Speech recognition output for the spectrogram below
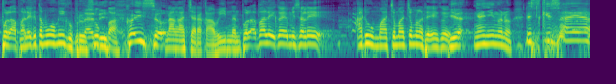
bolak-balik ketemu wong iku, Bro, sumpah. Kok iso? Nang acara kawinan, bolak-balik kayak misalnya aduh macam-macam lah deh kayak Ya nyanyi ngono. Rizky sayang,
